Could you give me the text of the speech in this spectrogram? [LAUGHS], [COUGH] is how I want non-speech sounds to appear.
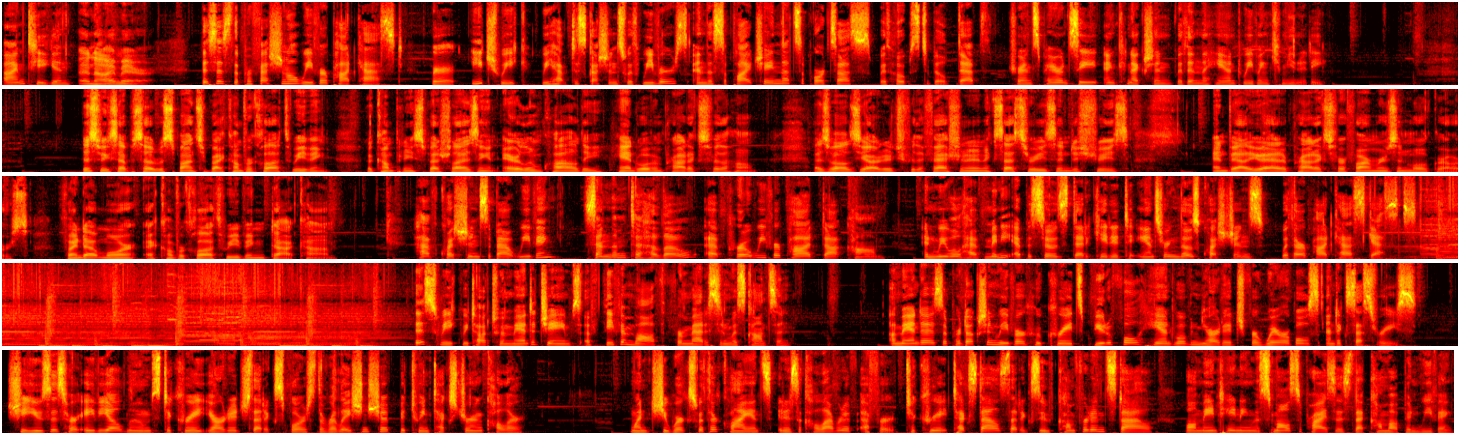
I'm Tegan. And I'm Eric. This is the Professional Weaver Podcast, where each week we have discussions with weavers and the supply chain that supports us with hopes to build depth, transparency, and connection within the hand weaving community. This week's episode was sponsored by Comfort Cloth Weaving, a company specializing in heirloom quality handwoven products for the home, as well as yardage for the fashion and accessories industries and value added products for farmers and wool growers. Find out more at comfortclothweaving.com. Have questions about weaving? Send them to hello at proweaverpod.com, and we will have many episodes dedicated to answering those questions with our podcast guests. This week, we talked to Amanda James of Thief and Moth from Madison, Wisconsin. Amanda is a production weaver who creates beautiful hand-woven yardage for wearables and accessories. She uses her AVL looms to create yardage that explores the relationship between texture and color. When she works with her clients, it is a collaborative effort to create textiles that exude comfort and style while maintaining the small surprises that come up in weaving.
